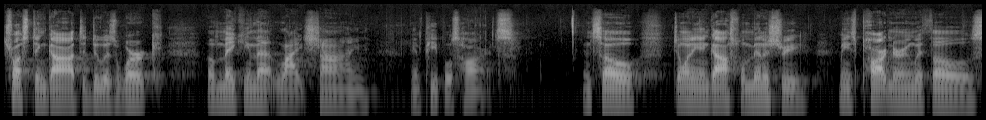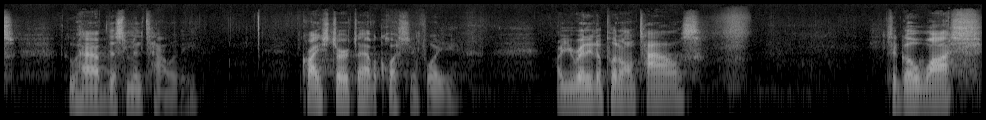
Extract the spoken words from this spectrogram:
trusting God to do his work of making that light shine in people's hearts. And so, joining in gospel ministry means partnering with those who have this mentality. Christ Church, I have a question for you. Are you ready to put on towels? To go wash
